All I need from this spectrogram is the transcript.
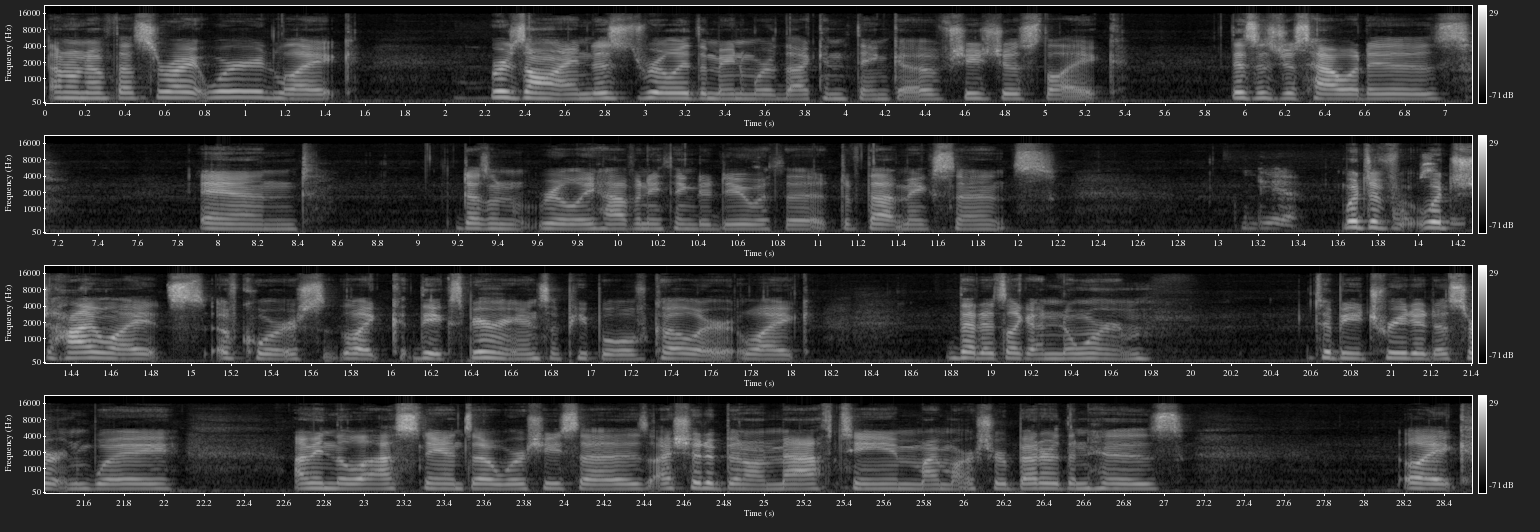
I don't know if that's the right word, like resigned is really the main word that I can think of. She's just like, this is just how it is, and doesn't really have anything to do with it, if that makes sense. Yeah. Which of which highlights, of course, like the experience of people of color, like that it's like a norm to be treated a certain way. I mean, the last stanza where she says, "I should have been on math team. My marks were better than his." Like,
